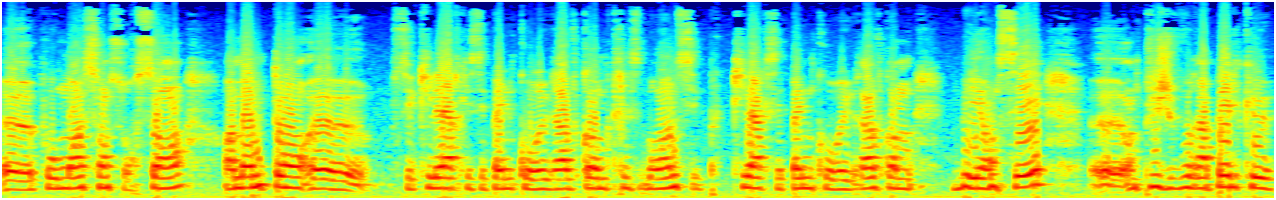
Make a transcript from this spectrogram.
Euh, pour moi 100 sur 100. En même temps, euh, c'est clair que c'est pas une chorégraphe comme Chris Brown, c'est clair que c'est pas une chorégraphe comme Beyoncé. Euh, en plus, je vous rappelle que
